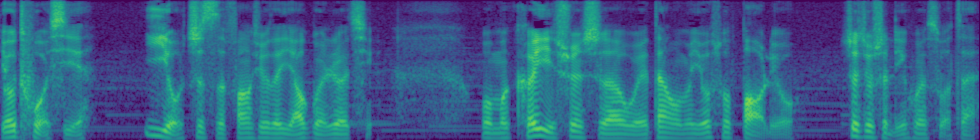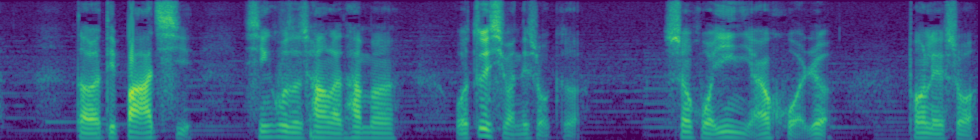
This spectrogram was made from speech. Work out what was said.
有妥协，亦有至死方休的摇滚热情。我们可以顺势而为，但我们有所保留，这就是灵魂所在。到了第八期，新裤子唱了他们我最喜欢的一首歌，《生活因你而火热》。彭磊说，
